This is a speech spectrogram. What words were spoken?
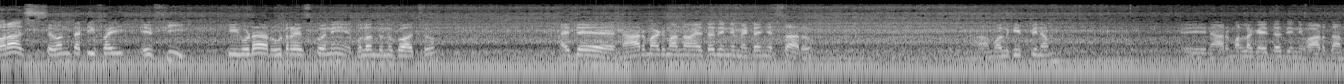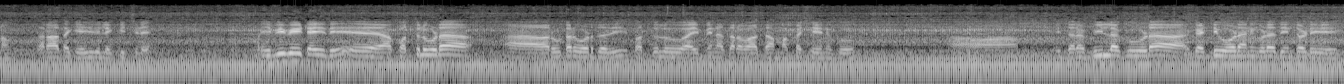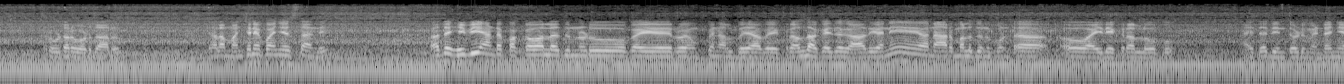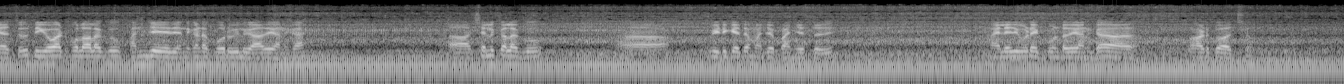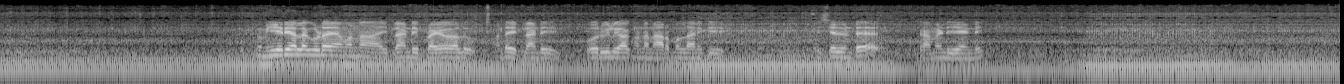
Swaraj seven thirty five ఎఫ్ఈకి కూడా router వేసుకొని పొలం దున్నుకోవచ్చు. అయితే నార్మడి మందం అయితే దీన్ని మెయింటైన్ చేస్తారు. మొలకిప్పినాం ఈ నార్మల్గా అయితే దీన్ని వాడతాను. తర్వాత కేజీ లెక్కించడే హెవీ వెయిట్ అయితే ఆ పత్తులు కూడా రూటర్ కొడుతుంది. పత్తులు అయిపోయిన తర్వాత మొక్క చేనుకు ఇతర బీళ్ళకు కూడా గడ్డి పోవడానికి కూడా దీంతో రూటర్ కొడతారు. చాలా మంచినే పని చేస్తుంది. కాకపోతే హెవీ అంటే పక్క వాళ్ళ దున్నుడు ఒక ఇరవై ముప్పై నలభై యాభై ఎకరాల దాకా అయితే కాదు కానీ నార్మల్ దున్నుకుంటా ఓ ఐదు ఎకరాల లోపు అయితే దీంతో మెయింటైన్ చేయొచ్చు. దిగవాటి పొలాలకు పని చేయదు ఎందుకంటే ఫోర్ వీల్ కాదు కనుక. చెలుకలకు వీటికైతే మంచిగా పని చేస్తుంది. మైలేజ్ కూడా ఎక్కువ ఉంటుంది కనుక వాడుకోవచ్చు. మీ ఏరియాలో కూడా ఏమన్నా ఇట్లాంటి ప్రయోగాలు అంటే ఇట్లాంటి ఫోర్ వీల్ కాకుండా నార్మల్ దానికి ఇచ్చేది ఉంటే కామెంట్ చేయండి.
